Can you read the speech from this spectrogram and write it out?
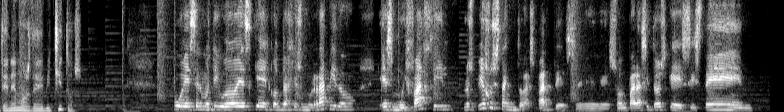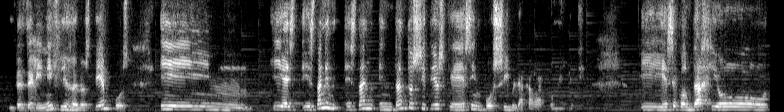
tenemos de bichitos? Pues el motivo es que el contagio es muy rápido, es muy fácil. Los piojos están en todas partes. Eh, son parásitos que existen desde el inicio de los tiempos. Y, están, en, están en tantos sitios que es imposible acabar con ellos. Y ese contagio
